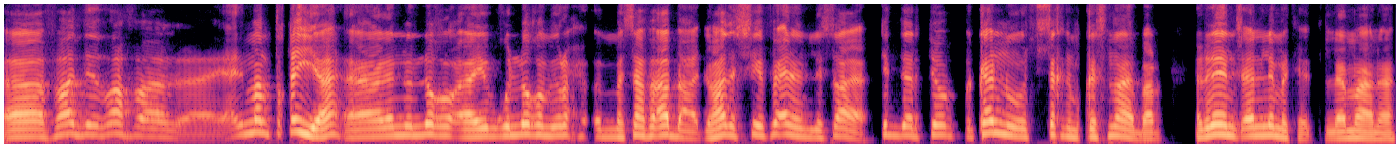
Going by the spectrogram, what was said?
آه فهذه إضافة آه، يعني منطقية آه لأنه اللغم آه يبغوا اللغم يروح مسافة أبعد وهذا الشيء فعلا اللي صاير. تقدر تب... كأنه تستخدم ك sniper ال range unlimited للأمانة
